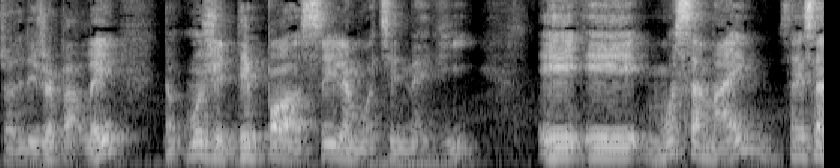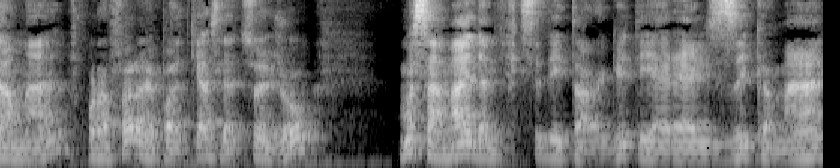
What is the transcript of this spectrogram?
J'en ai déjà parlé. Donc, moi, j'ai dépassé la moitié de ma vie. Et, moi, ça m'aide, sincèrement. Je pourrais faire un podcast là-dessus un jour. Moi, ça m'aide à me fixer des targets et à réaliser comment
